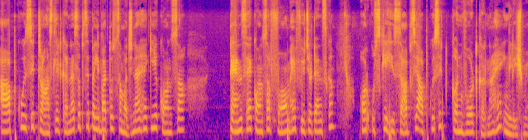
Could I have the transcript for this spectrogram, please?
आपको इसे ट्रांसलेट करना है। सबसे पहली बात तो समझना है कि ये कौन सा टेंस है, कौन सा फॉर्म है फ्यूचर टेंस का, और उसके हिसाब से आपको इसे कन्वर्ट करना है इंग्लिश में।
